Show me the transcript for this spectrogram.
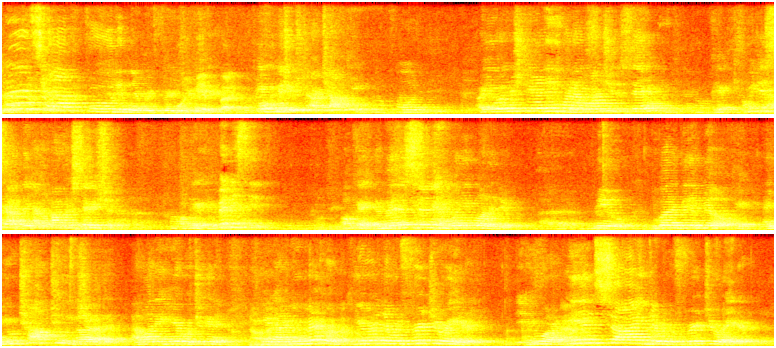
Let's have food in the refrigerator. We'll get back. Okay, we should start talking. Food. Are you understanding what I want you to say? Okay, we decide, they have a conversation. Okay, Medicine. okay, the medicine and what do you wanna do? Milk. You wanna be the mill, okay, and you talk to each other. I wanna hear what you're gonna, you gotta remember, you're in the refrigerator. You are inside the refrigerator.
